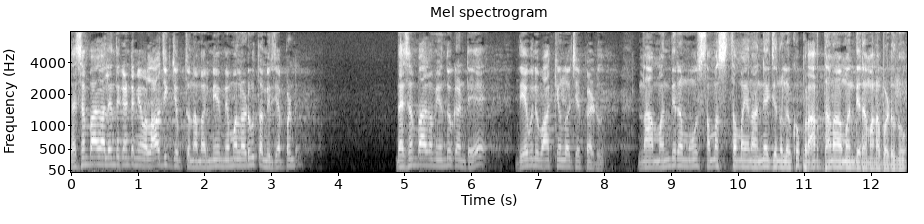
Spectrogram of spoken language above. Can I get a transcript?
దశం భాగాలు ఎందుకంటే మేము లాజిక్ చెప్తున్నాం మరి మేము మిమ్మల్ని అడుగుతాం మీరు చెప్పండి. దశం భాగం ఎందుకంటే దేవుని వాక్యంలో చెప్పాడు నా మందిరము సమస్తమైన అన్యజనులకు ప్రార్థనా మందిరం అనబడును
